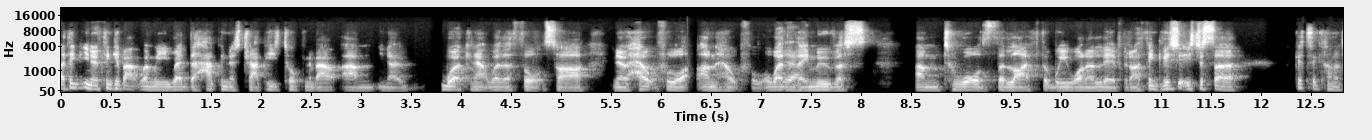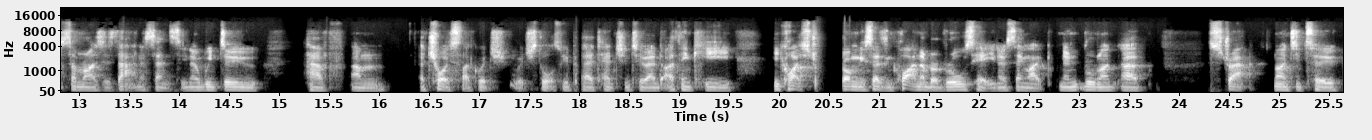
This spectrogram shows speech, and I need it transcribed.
I think you know. Think about when we read the happiness trap. He's talking about um, you know working out whether thoughts are you know helpful or unhelpful, or whether yeah. they move us um, towards the life that we want to live. And I think this is just a. I guess it kind of summarizes that in a sense. You know, we do have um, a choice, like which which thoughts we pay attention to, and I think he he quite strongly says in quite a number of rules here. You know, saying like you know, rule uh, Strat 92,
